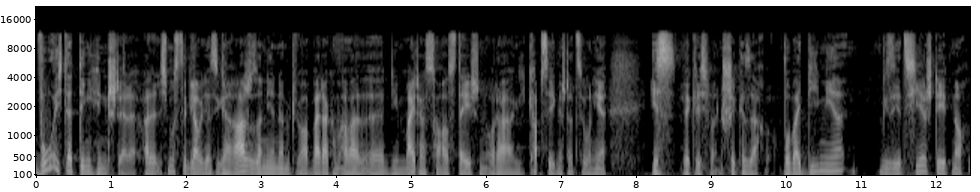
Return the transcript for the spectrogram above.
wo ich das Ding hinstelle, weil ich musste, glaube ich, erst die Garage sanieren, damit wir überhaupt weiterkommen, aber äh, die Mitersaw Station oder die Kappsägenstation hier ist wirklich eine schicke Sache. Wobei die mir, wie sie jetzt hier steht, noch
